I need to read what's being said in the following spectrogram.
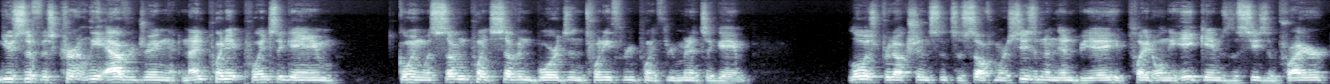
Jusuf is currently averaging 9.8 points a game, going with 7.7 boards in 23.3 minutes a game. Lowest production since his sophomore season in the NBA. He played only eight games the season prior,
